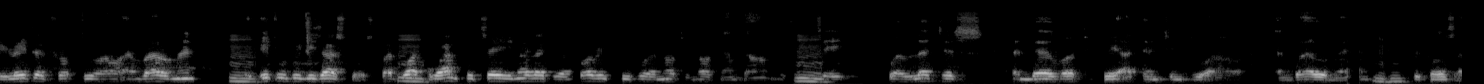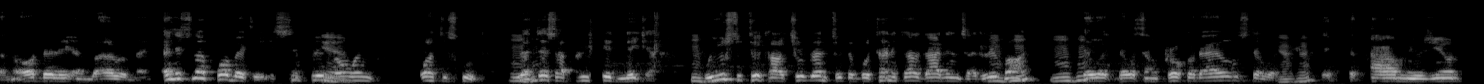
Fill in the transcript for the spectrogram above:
related to our environment, mm. it, will be disastrous. But what mm. one could say in order to encourage people and not to knock them down you should mm. say, well, let us endeavor to pay attention to our environment mm-hmm. because an orderly environment, and it's not poverty, it's simply yeah. knowing what is good. Mm-hmm. Let us appreciate nature. Mm-hmm. We used to take our children to the botanical gardens at Legon. Mm-hmm. Mm-hmm. There was there were some crocodiles. There were uh-huh. the, the, palm museum.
